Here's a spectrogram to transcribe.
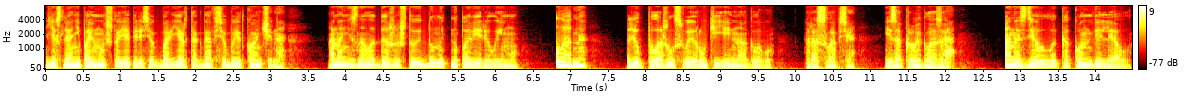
Если они поймут, что я пересек барьер, тогда все будет кончено». Она не знала даже, что и думать, но поверила ему. «Ладно». Люк положил свои руки ей на голову. «Расслабься и закрой глаза». Она сделала, как он велел.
